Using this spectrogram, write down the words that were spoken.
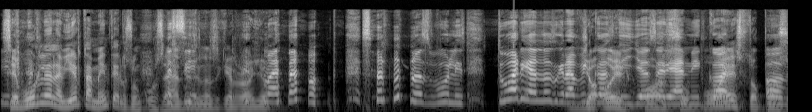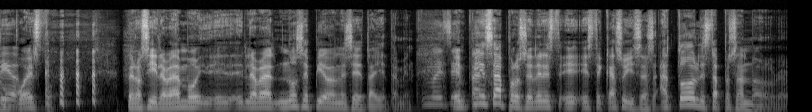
Se burlan abiertamente los concursantes, no sé qué rollo. Son unos bullies. Tú harías los gráficos y yo sería Nicole. Por supuesto, por supuesto. Pero sí, la verdad, muy, eh, la verdad, no se pierdan ese detalle también. Empieza a proceder este, este caso y dices, a todo le está pasando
